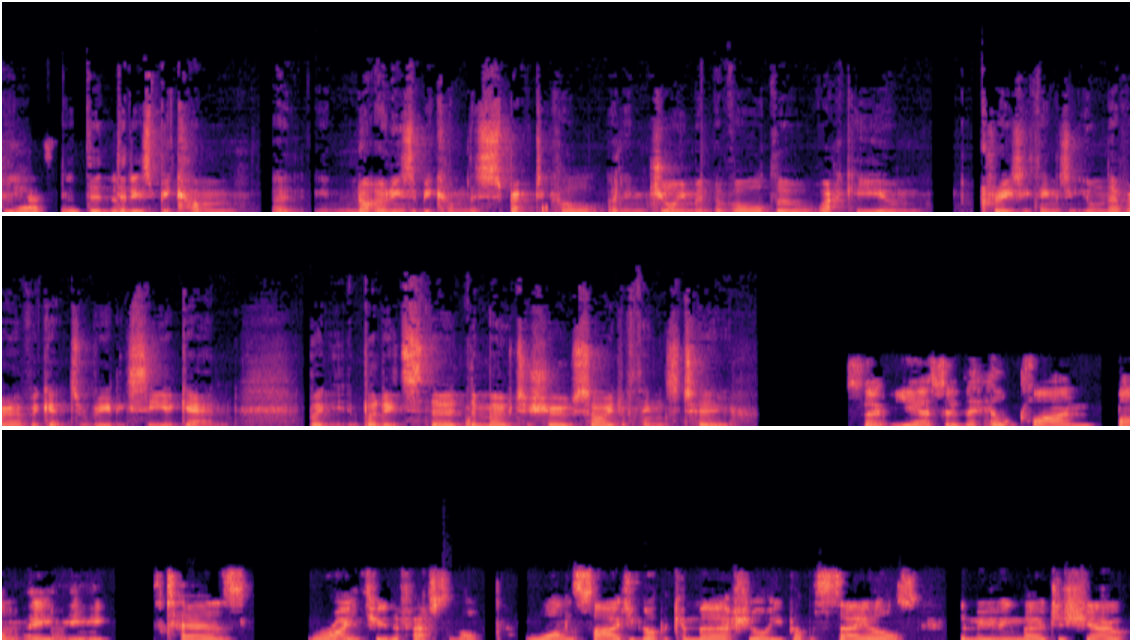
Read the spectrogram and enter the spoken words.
Yes, that, that, it's become uh, not only has it become this spectacle and enjoyment of all the wacky and crazy things that you'll never ever get to really see again. But but it's the the motor show side of things too. So yeah, so the hill climb it, it tears right through the festival. One side you've got the commercial, you've got the sales. The moving motor show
